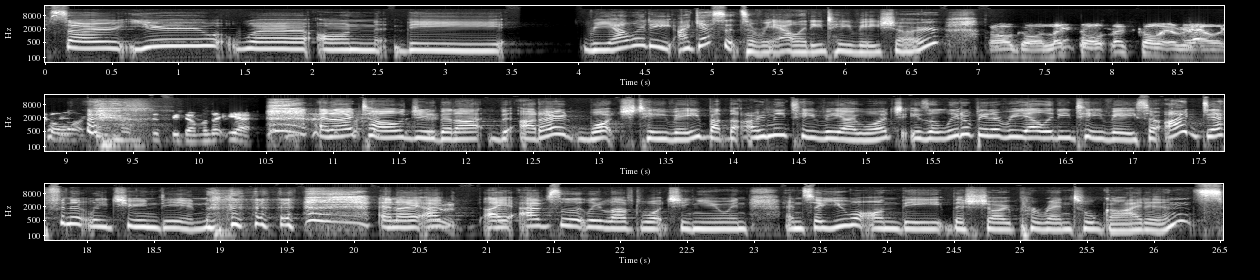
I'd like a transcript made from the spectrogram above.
So you were on the reality i guess it's a reality tv show. Oh god. Let's call let's call it a reality. let's, it, let's just be done with it yeah. And i told you that i i don't watch tv but the only tv i watch is a little bit of reality tv so i definitely tuned in. And i ab- i absolutely loved watching you. And and so you were on the the show parental guidance.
